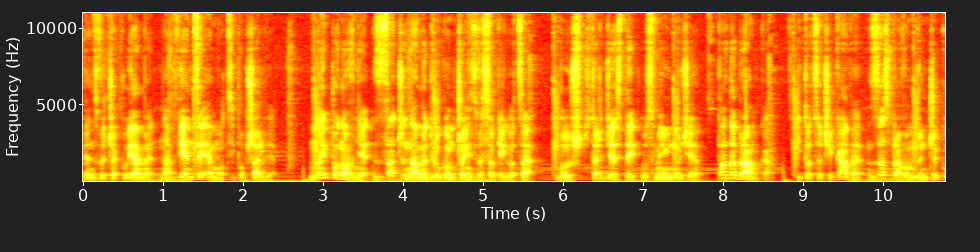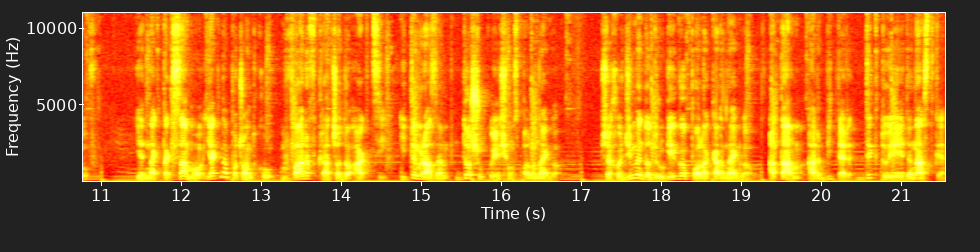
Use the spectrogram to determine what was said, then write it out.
więc wyczekujemy na więcej emocji po przerwie. No i ponownie zaczynamy drugą część z wysokiego C, bo już w 48 minucie pada bramka i to co ciekawe za sprawą Duńczyków. Jednak tak samo jak na początku VAR wkracza do akcji i tym razem doszukuje się spalonego. Przechodzimy do drugiego pola karnego, a tam arbiter dyktuje jedenastkę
